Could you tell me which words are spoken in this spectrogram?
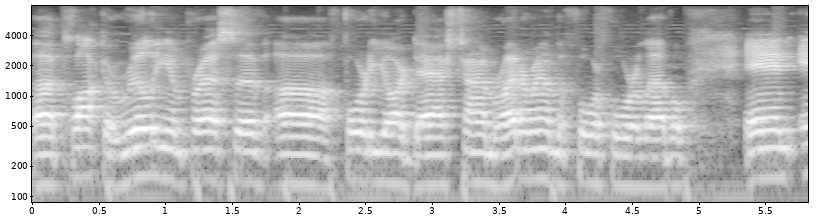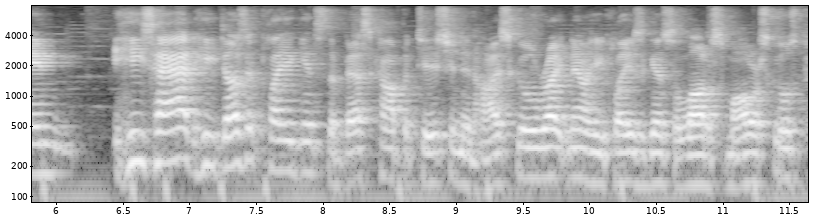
uh, clocked a really impressive 40-yard uh, dash time, right around the 4-4 level, and and he's had he doesn't play against the best competition in high school right now. He plays against a lot of smaller schools.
